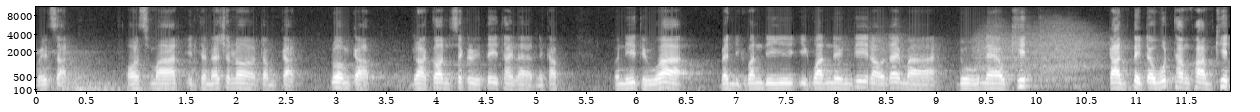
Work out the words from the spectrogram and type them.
บริษัท All Smart International จำกัด ร่วมกับ Dragon Security Thailand นะครับ วันนี้ถือว่า เป็นอีกวันดีอีกวันหนึ่งที่เราได้มาดูแนวคิด การติดอาวุธทางความคิด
